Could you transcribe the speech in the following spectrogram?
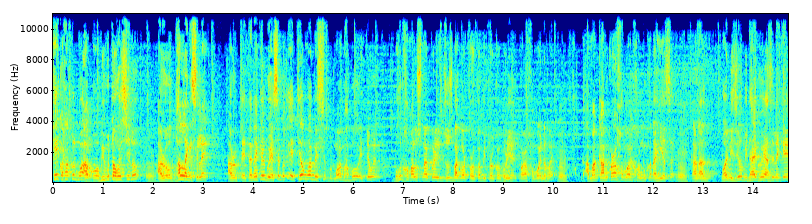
সেই কথাটোত মই অভিভূত হৈছিলোঁ আৰু ভাল লাগিছিলে আৰু তেনেকৈ গৈ আছে। গতিকে এতিয়াও মই বেছি মই ভাবোঁ এতিয়াও বহুত সমালোচনা কৰি যুঁজ বাগৰ তৰ্ক বিতৰ্ক কৰি কৰা সময় নহয়। আমাৰ কাম কৰাৰ সময় সন্মুখত আহি আছে। কাৰণ মই নিজেও বিধায়ক হৈ আজিলৈকে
